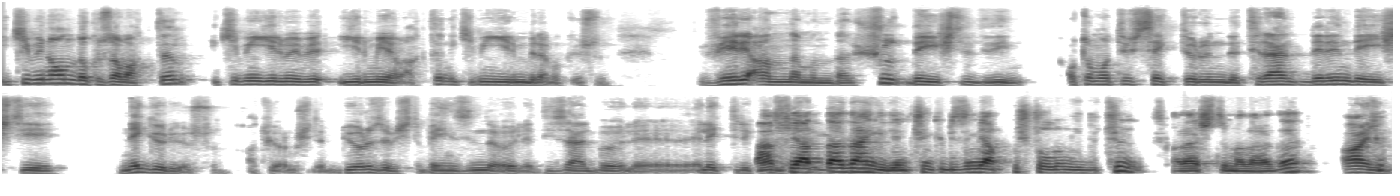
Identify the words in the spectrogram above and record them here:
2019'a baktın, 2020'ye baktın, 2021'e bakıyorsun. Veri anlamında şu değişti dediğin otomotiv sektöründe trendlerin değiştiği ne görüyorsun? Atıyorum işte diyoruz ya işte benzinde öyle, dizel böyle, elektrik. Ben fiyatlardan gideyim. Çünkü bizim yapmış olduğumuz bütün araştırmalarda Aynen.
